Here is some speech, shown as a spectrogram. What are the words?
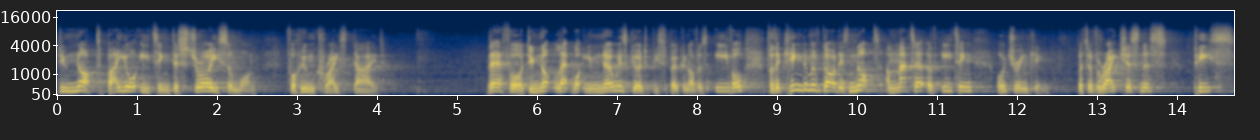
Do not, by your eating, destroy someone for whom Christ died. Therefore, do not let what you know is good be spoken of as evil, for the kingdom of God is not a matter of eating or drinking, but of righteousness, peace,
